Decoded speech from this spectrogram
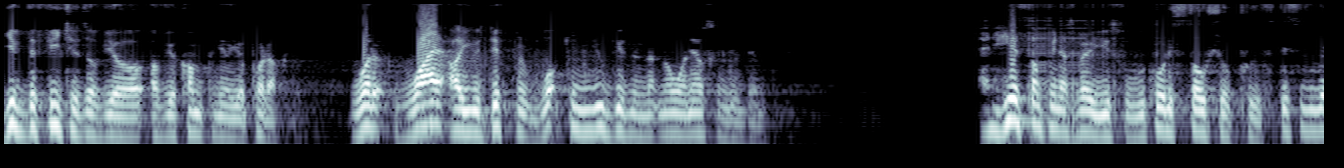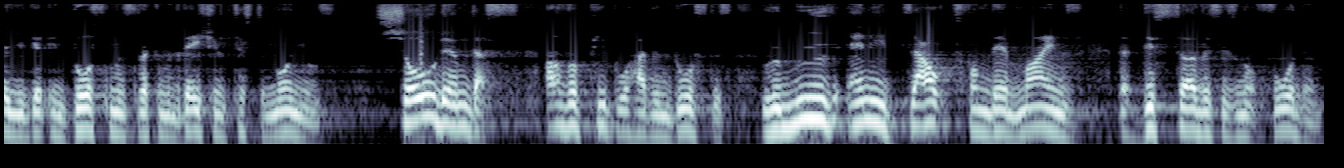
give the features of your, of your company or your product. What, why are you different? What can you give them that no one else can give them? And here's something that's very useful. We call it social proof. This is where you get endorsements, recommendations, testimonials. Show them that other people have endorsed this. Remove any doubt from their minds that this service is not for them.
